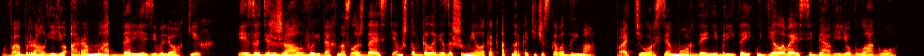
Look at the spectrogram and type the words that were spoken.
Вобрал ее аромат до рези в легких и задержал выдох, наслаждаясь тем, что в голове зашумело, как от наркотического дыма. Потерся мордой небритой, уделывая себя в ее влагу.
